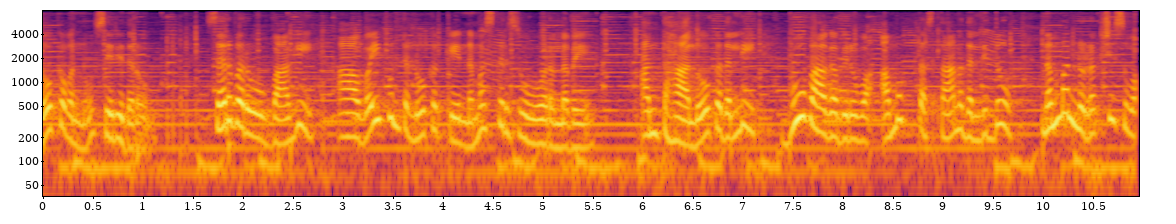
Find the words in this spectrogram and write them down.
ಲೋಕವನ್ನು ಸೇರಿದರು. ಸರ್ವರು ಬಾಗಿ ಆ ವೈಕುಂಠ ಲೋಕಕ್ಕೆ ನಮಸ್ಕರಿಸುವವರಲ್ಲವೇ? ಅಂತಹ ಲೋಕದಲ್ಲಿ ಭೂಭಾಗವಿರುವ ಅಮುಕ್ತ ಸ್ಥಾನದಲ್ಲಿದ್ದು ನಮ್ಮನ್ನು ರಕ್ಷಿಸುವ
